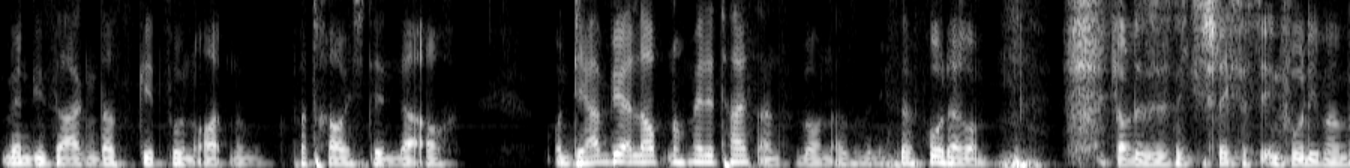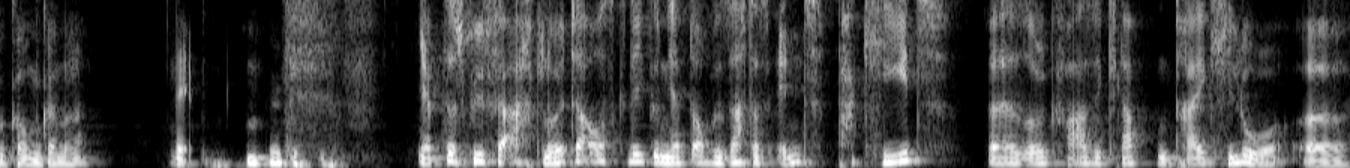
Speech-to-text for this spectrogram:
wenn die sagen, das geht so in Ordnung, vertraue ich denen da auch. Und die haben wir erlaubt, noch mehr Details einzubauen, also bin ich sehr froh darum. Ich glaube, das ist jetzt nicht die schlechteste Info, die man bekommen kann, oder? Nee, hm. wirklich nicht. Ihr habt das Spiel für acht Leute ausgelegt und ihr habt auch gesagt, das Endpaket äh, soll quasi knapp ein 3 Kilo äh,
